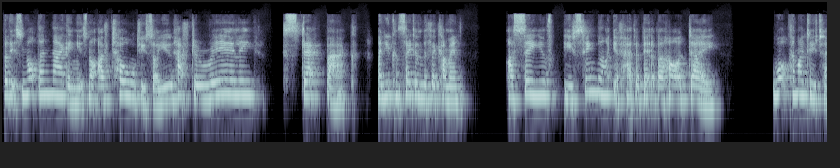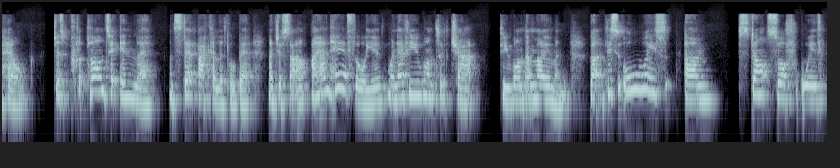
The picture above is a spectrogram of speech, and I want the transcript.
But it's not the nagging. It's not, I've told you so. You have to really step back and you can say to them if they come in, I see you've, you seem like you've had a bit of a hard day. What can I do to help? Just plant it in there and step back a little bit and just say, I am here for you whenever you want to chat, if you want a moment. But this always um, starts off with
